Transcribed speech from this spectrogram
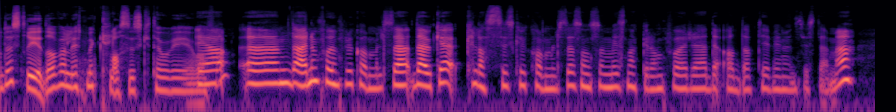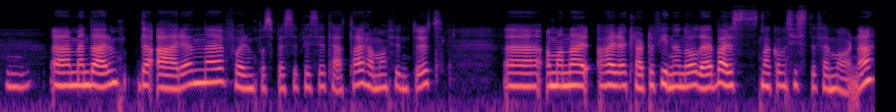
Og det strider vel litt med klassisk teori, i hvert Ja, fall. eh, det er en form for hukommelse. Det er jo ikke klassisk hukommelse, sånn som vi snakker om for eh, det adaptive immunsystemet. Mm. Uh, men det er en, det er en form for spesifisitet her, har man funnet ut. Uh, og man har, har klart å finne nå, det er bare snakk om de siste fem årene,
